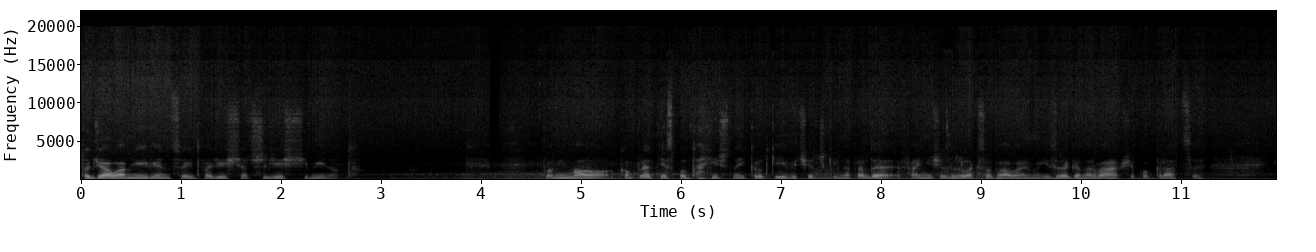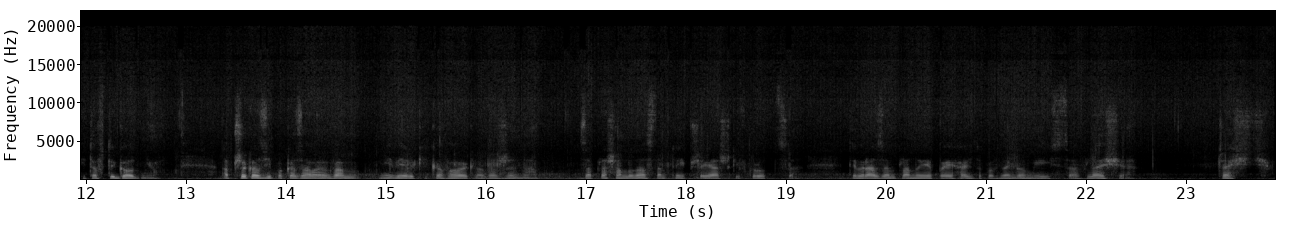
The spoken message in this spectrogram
to działa mniej więcej 20-30 minut. Pomimo kompletnie spontanicznej, krótkiej wycieczki, naprawdę fajnie się zrelaksowałem i zregenerowałem się po pracy i to w tygodniu. A przy okazji pokazałem Wam niewielki kawałek Nadarzyna. Zapraszam do następnej przejażdżki wkrótce. Tym razem planuję pojechać do pewnego miejsca w lesie. Cześć!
